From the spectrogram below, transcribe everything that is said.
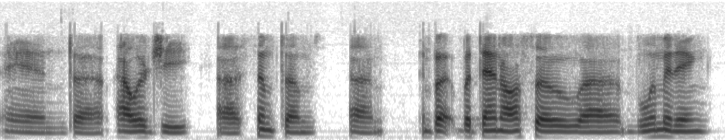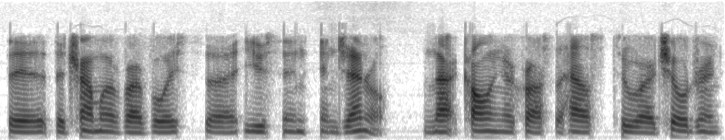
and uh, allergy uh, symptoms, um, but but then also uh, limiting the, the trauma of our voice uh, use in, in general. Not calling across the house to our children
